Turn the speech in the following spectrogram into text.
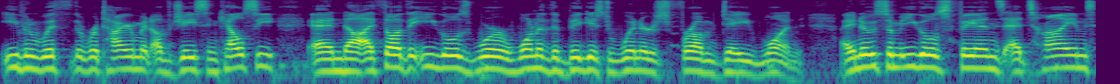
even with the retirement of Jason Kelce. And uh, I thought the Eagles were one of the biggest winners from day one. I know some Eagles fans at times,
